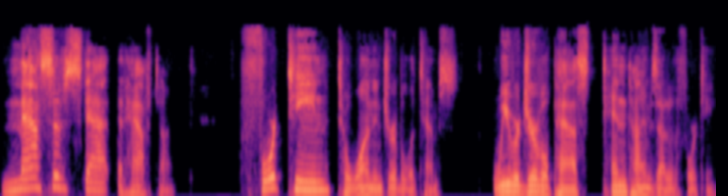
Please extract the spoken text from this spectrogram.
massive stat at halftime: fourteen to one in dribble attempts. We were dribble past ten times out of the fourteen.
